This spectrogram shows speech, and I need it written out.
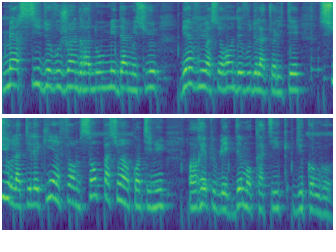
Merci de vous joindre à nous, mesdames, messieurs. Bienvenue à ce rendez-vous de l'actualité sur la télé qui informe sans passion et en continu en République démocratique du Congo.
